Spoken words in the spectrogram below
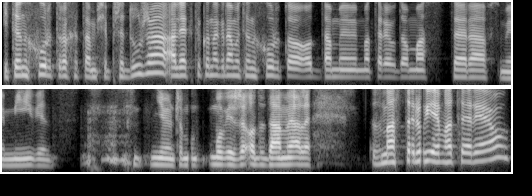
I ten chór trochę tam się przedłuża, ale jak tylko nagramy ten chór, to oddamy materiał do mastera, w sumie mi, więc nie wiem czemu mówię, że oddamy, ale zmasteruję materiał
